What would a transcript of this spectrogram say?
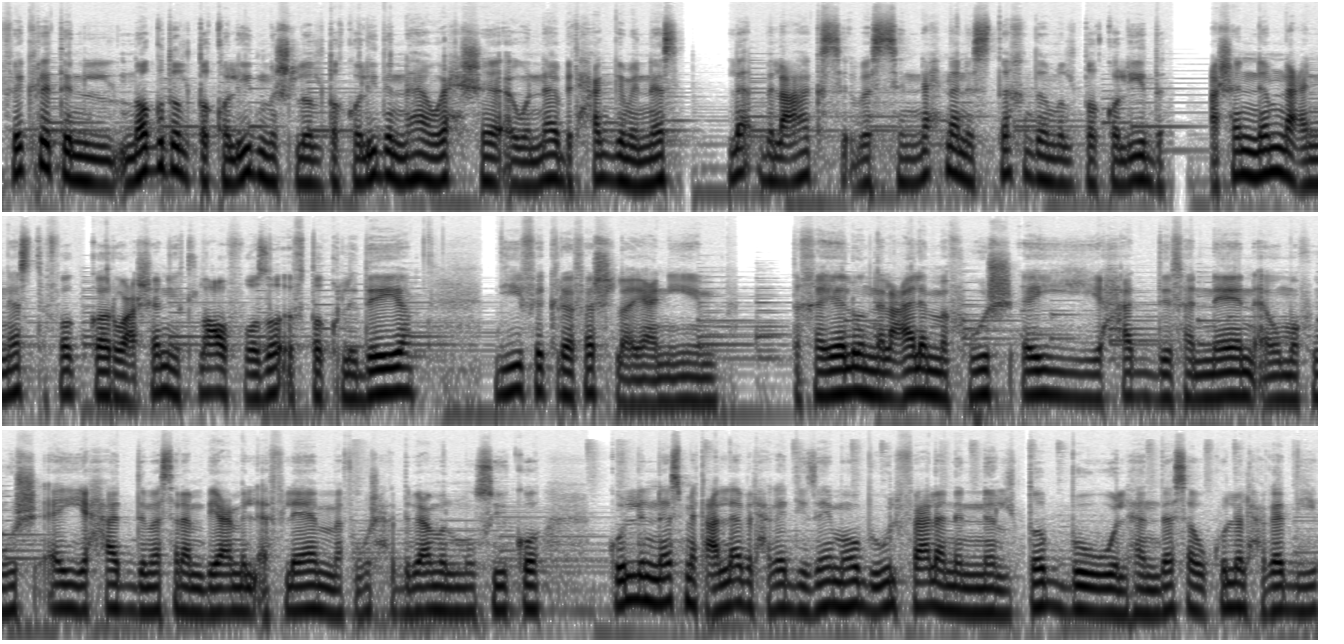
فكرة إن نقد التقاليد مش للتقاليد إنها وحشة أو إنها بتحجم الناس لا بالعكس بس إن إحنا نستخدم التقاليد عشان نمنع الناس تفكر وعشان يطلعوا في وظائف تقليدية دي فكرة فاشلة. يعني تخيلوا إن العالم مفهوش أي حد فنان أو مفهوش أي حد مثلا بيعمل أفلام مفهوش حد بيعمل موسيقى. كل الناس متعلقة بالحاجات دي زي ما هو بيقول فعلا إن الطب والهندسة وكل الحاجات دي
